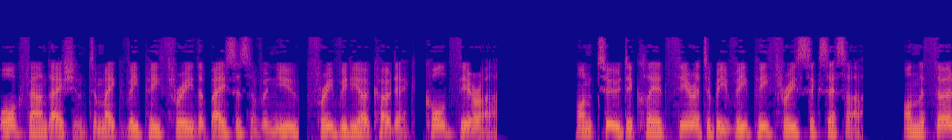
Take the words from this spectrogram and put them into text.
org Foundation to make VP3 the basis of a new, free video codec, called Theora. On2 declared Theora to be VP3's successor. On 3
